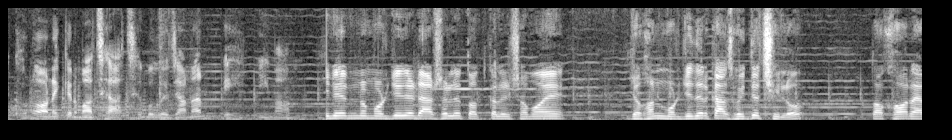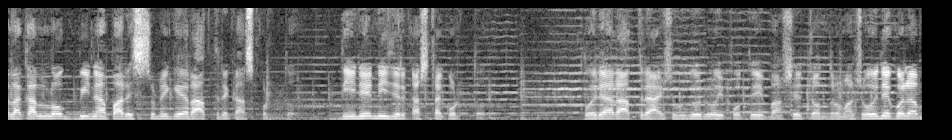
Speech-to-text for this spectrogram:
এখনও অনেকের মাঝে আছে বলে জানান এই ইমাম দিনের মসজিদ এটা আসলে তৎকালীন সময়ে যখন মসজিদের কাজ হইতেছিল, তখন এলাকার লোক বিনা পারিশ্রমিকে রাত্রে কাজ করত। দিনে নিজের কাজটা করত। কইরা রাত্রে আইসে, হুজুর ওই প্রতি মাসে, চন্দ্র মাসে, ওই দিয়ে কইলাম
